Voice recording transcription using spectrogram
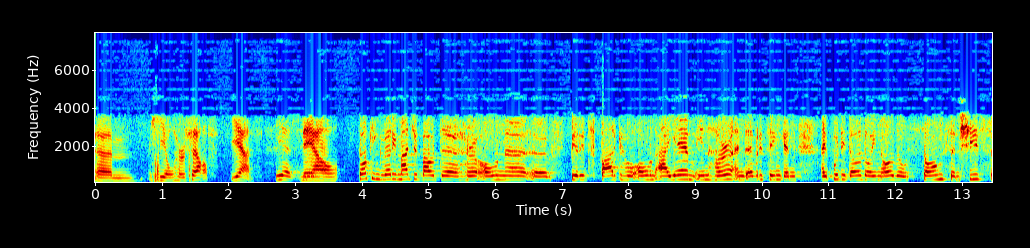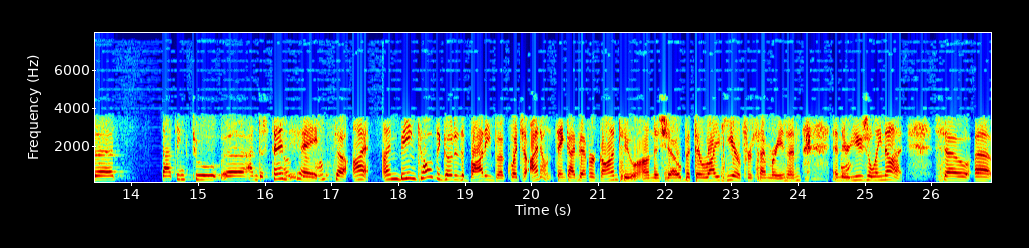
um, heal herself. Yes. Yes. Now, talking very much about uh, her own uh, uh, spirit spark, her own I am in her and everything, and I put it also in all those songs, and she's uh, starting to uh, understand it. Okay, you know? so I I'm being told to go to the body book, which I don't think I've ever gone to on the show, but they're right here for some reason, and they're Oh. usually not. So, uh,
